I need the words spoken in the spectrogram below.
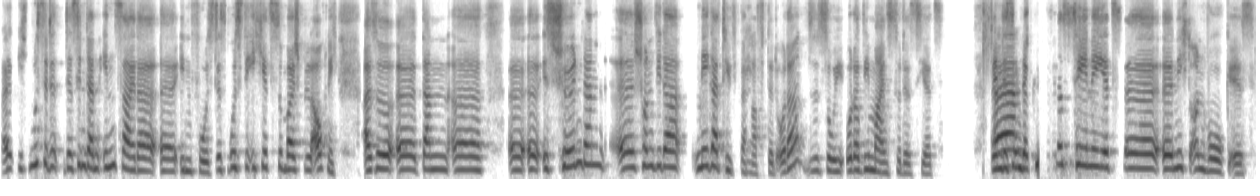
Äh, ich wusste, das sind dann Insider-Infos. Das wusste ich jetzt zum Beispiel auch nicht. Also äh, dann äh, äh, ist schön dann äh, schon wieder negativ behaftet, oder? So, oder wie meinst du das jetzt? Wenn ähm, das in ähm. der Künstlerszene jetzt äh, nicht on vogue ist.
